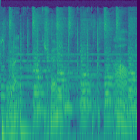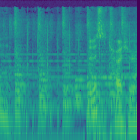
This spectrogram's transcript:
Is there like treasure? Oh man. It is treasure.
